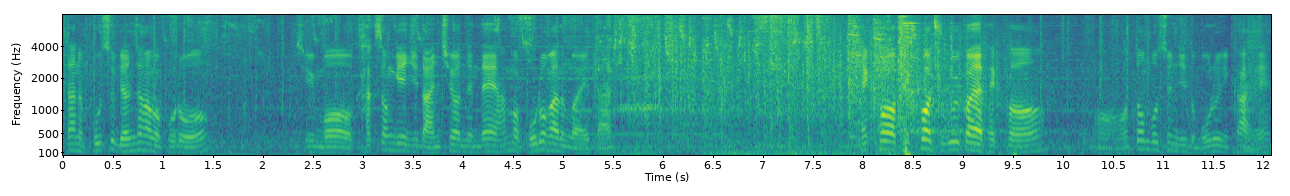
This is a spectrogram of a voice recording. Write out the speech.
일단은 보스 면상 한번 보러. 지금 뭐 각성 게이지도 안 채웠는데 한번 보러 가는 거야 일단. 100% 100% 죽을 거야 100% 어, 어떤 보스인지도 모르니까 아예.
